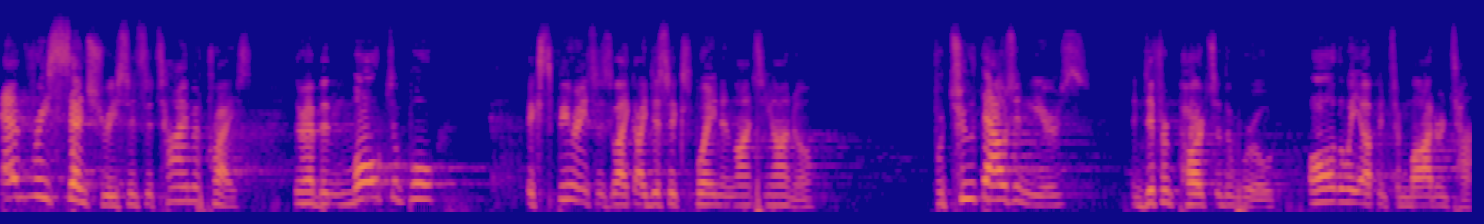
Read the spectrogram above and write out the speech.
every century since the time of Christ, there have been multiple experiences like I just explained in Lanciano for 2,000 years in different parts of the world, all the way up into modern times.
